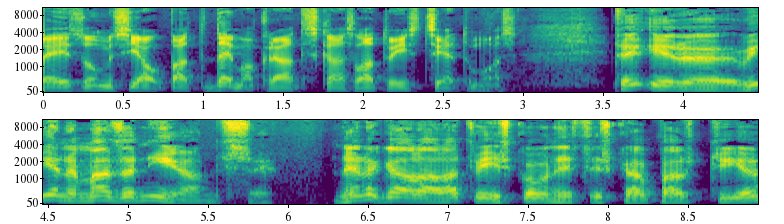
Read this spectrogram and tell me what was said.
reizumis jau pat demokrātiskās Latvijas cietumos. Te ir eh, viena maza nianse. Nelegālā Latvijas komunistiskā partija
